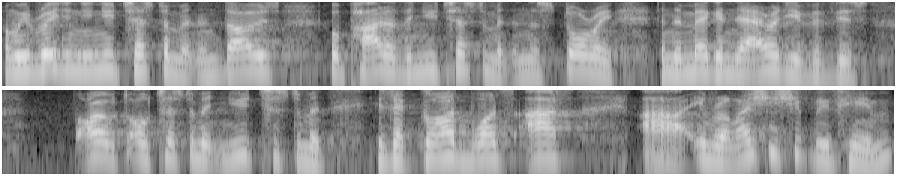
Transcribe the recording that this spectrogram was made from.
And we read in the New Testament, and those who are part of the New Testament and the story and the mega narrative of this Old, Old Testament, New Testament, is that God wants us uh, in relationship with Him,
